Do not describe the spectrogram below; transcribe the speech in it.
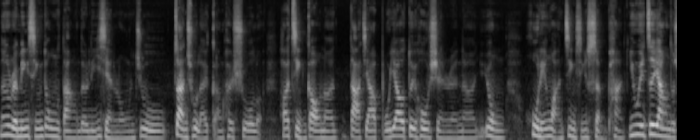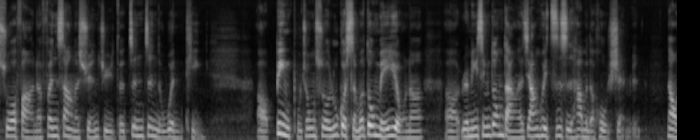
那个人民行动党的李显龙就站出来赶快说了，他警告呢大家不要对候选人呢用。互联网进行审判，因为这样的说法呢，分散了选举的真正的问题。哦，并补充说，如果什么都没有呢，呃，人民行动党呢将会支持他们的候选人。那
